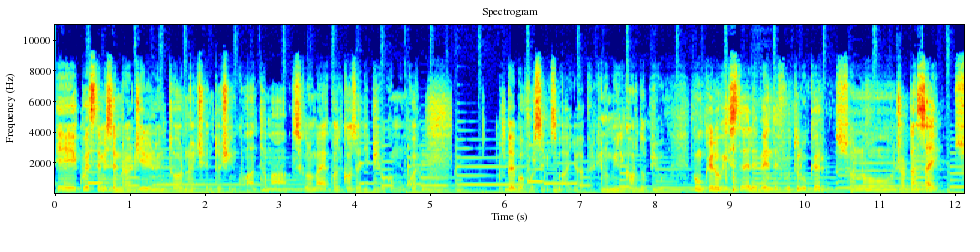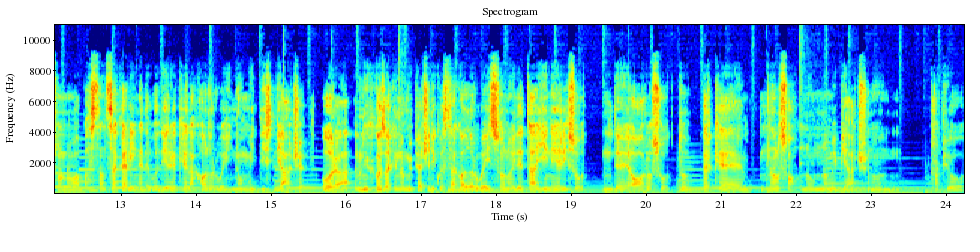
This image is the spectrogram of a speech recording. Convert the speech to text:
e queste mi sembra girino intorno ai 150 ma secondo me è qualcosa di più comunque Beh, boh, forse mi sbaglio, eh, perché non mi ricordo più. Comunque le ho viste, le vende Footlooker, sono Jordan 6, sono abbastanza carine, devo dire che la colorway non mi dispiace. Ora, l'unica cosa che non mi piace di questa colorway sono i dettagli neri sotto, de oro sotto, perché non lo so, non, non mi piacciono, proprio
